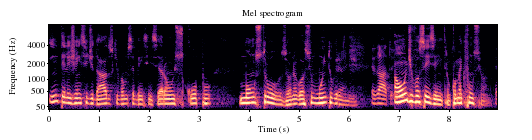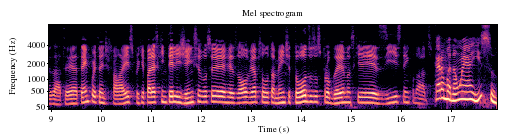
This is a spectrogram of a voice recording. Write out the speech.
inteligência de dados, que vamos ser bem sinceros, é um escopo monstruoso, é um negócio muito grande. Exato. E- Aonde vocês entram? Como é que funciona? Exato. É até importante falar isso, porque parece que inteligência você resolve absolutamente todos os problemas que existem com dados. Caramba, não é isso?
